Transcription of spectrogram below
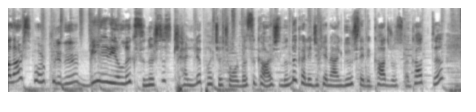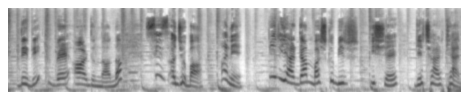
Karabağlar Spor Kulübü bir yıllık sınırsız kelle paça çorbası karşılığında kaleci Kenan Gürsel'i kadrosuna kattı dedik ve ardından da siz acaba hani bir yerden başka bir işe geçerken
